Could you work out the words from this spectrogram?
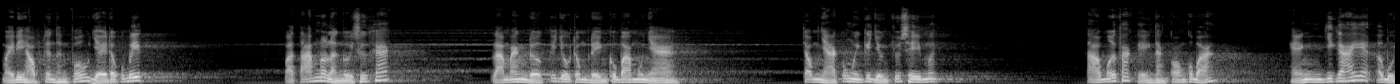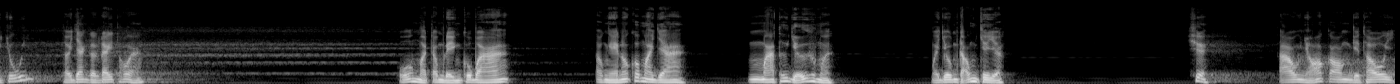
Mày đi học trên thành phố về đâu có biết. Bà Tám nó là người xứ khác. Làm ăn được cái vô trong điện của ba mua nhà. Trong nhà có nguyên cái giường chú sim á. Tao mới phát hiện thằng con của bà. Hẹn với gái ở bụi chuối, Thời gian gần đây thôi à. Ủa mà trong điện của ba Tao nghe nó có ma già Ma thứ dữ không à? Mày vô trỏng chưa vậy? Chứ, Tao nhỏ con vậy thôi.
